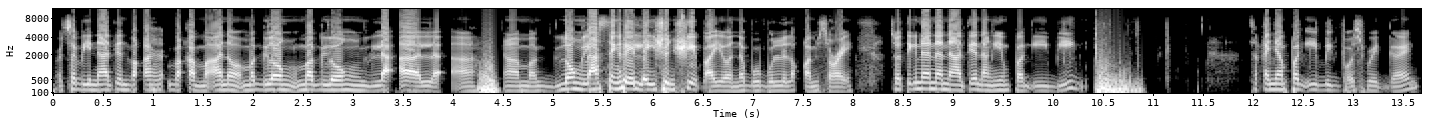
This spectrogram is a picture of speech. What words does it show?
Or sabihin natin baka baka maano mag-long mag-long la ah, la ah, ah, mag-long lasting relationship, ayun nabubulol ako, I'm sorry. So, tingnan na natin ang iyong pag-ibig. Sa kanyang pag-ibig po, spirit guide.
